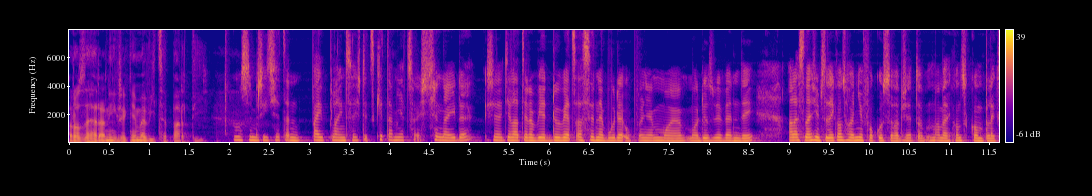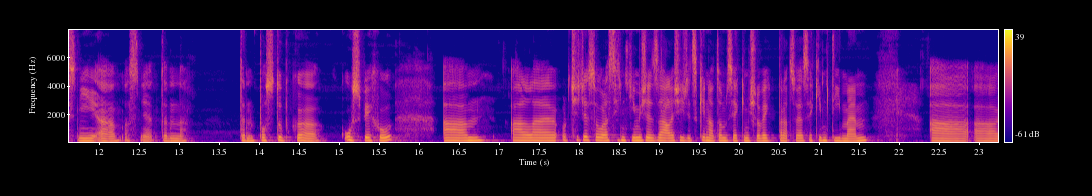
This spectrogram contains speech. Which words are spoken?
rozehraných, řekněme, více partí? Musím říct, že ten pipeline se vždycky tam něco ještě najde, že dělat jenom jednu věc asi nebude úplně moje modus vivendi, ale snažím se teď hodně fokusovat, že to máme komplexní a vlastně ten, ten postup k, k úspěchu. A, ale určitě souhlasím s tím, že záleží vždycky na tom, s jakým člověk pracuje, s jakým týmem. A, a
